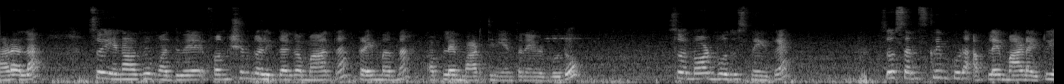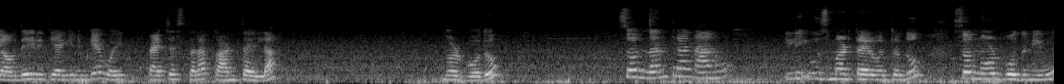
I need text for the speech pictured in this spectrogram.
ಮಾಡಲ್ಲ. ಸೊ ಏನಾದರೂ ಮದುವೆ ಫಂಕ್ಷನ್ಗಳಿದ್ದಾಗ ಮಾತ್ರ ಪ್ರೈಮರ್ನ ಅಪ್ಲೈ ಮಾಡ್ತೀನಿ ಅಂತಲೇ ಹೇಳ್ಬೋದು. ಸೊ ನೋಡ್ಬೋದು ಸ್ನೇಹಿತರೆ. ಸೊ ಸನ್ಸ್ಕ್ರೀನ್ ಕೂಡ ಅಪ್ಲೈ ಮಾಡಾಯಿತು. ಯಾವುದೇ ರೀತಿಯಾಗಿ ನಿಮಗೆ ವೈಟ್ ಪ್ಯಾಚಸ್ ಥರ ಕಾಣ್ತಾ ಇಲ್ಲ. ನೋಡ್ಬೋದು. ಸೊ ನಂತರ ನಾನು ಇಲ್ಲಿ ಯೂಸ್ ಮಾಡ್ತಾ ಇರುವಂಥದ್ದು. ಸೊ ನೋಡ್ಬೋದು ನೀವು.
